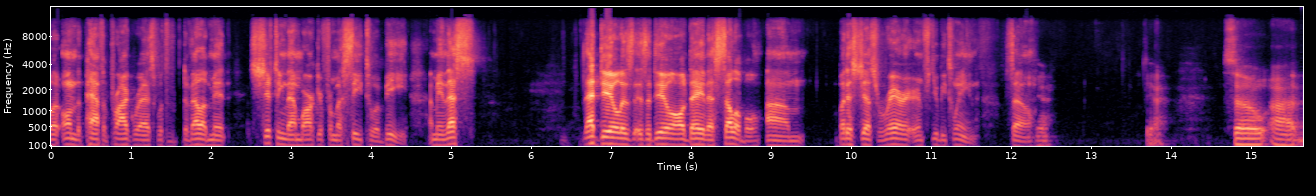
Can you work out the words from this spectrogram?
but on the path of progress with development, shifting that market from a C to a B. I mean, that's that deal is, is a deal all day that's sellable, um, but it's just rare and few between. So, yeah. Yeah. So, uh,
